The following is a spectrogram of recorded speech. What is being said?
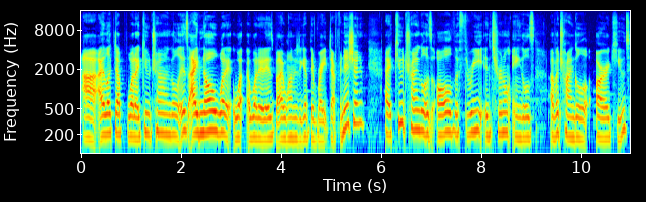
Uh, i looked up what a cute triangle is. I know what it what, what it is but i wanted to get the right definition. A acute triangle is all the three internal angles of a triangle are acute.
